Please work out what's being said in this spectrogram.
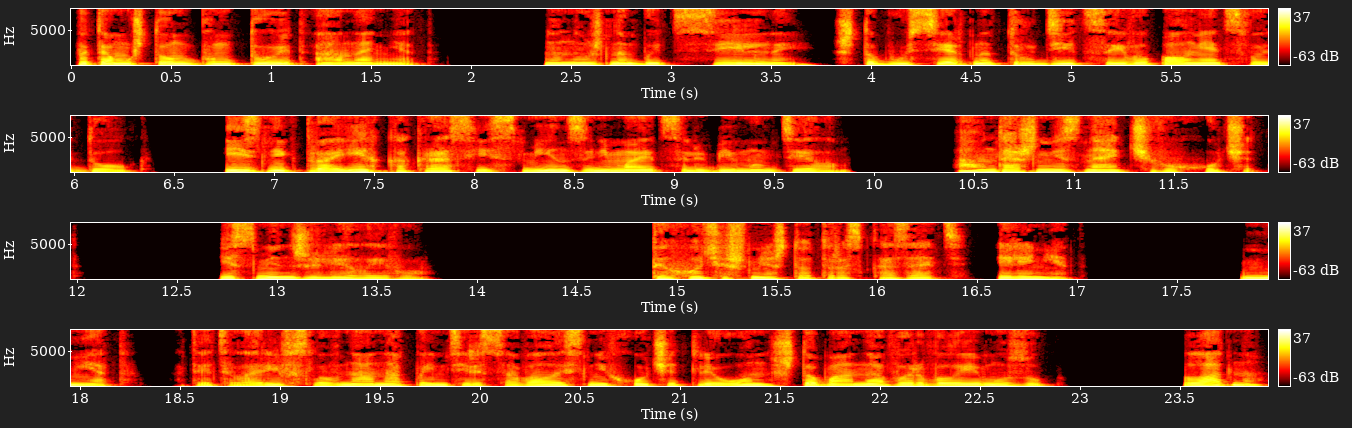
потому что он бунтует, а она нет. Но нужно быть сильной, чтобы усердно трудиться и выполнять свой долг. Из них двоих как раз Ясмин занимается любимым делом. А он даже не знает, чего хочет. Ясмин жалела его. «Ты хочешь мне что-то рассказать или нет?» «Нет», — ответила Риф, словно она поинтересовалась, не хочет ли он, чтобы она вырвала ему зуб. «Ладно»,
